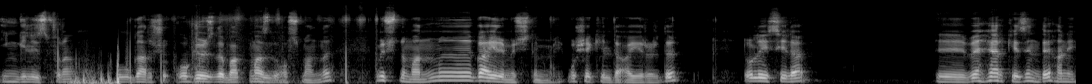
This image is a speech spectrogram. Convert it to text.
İngiliz, Fransız, Bulgar şu o gözle bakmazdı Osmanlı. Müslüman mı, gayrimüslim mi? Bu şekilde ayırırdı. Dolayısıyla e, ve herkesin de hani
